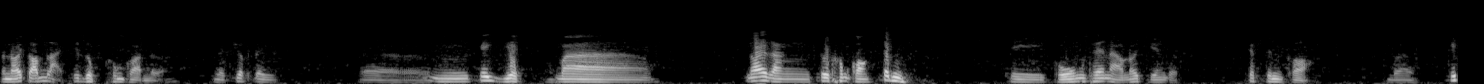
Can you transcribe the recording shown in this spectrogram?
Nói tóm lại cái dục không còn nữa. Là trước đây uh... cái dục mà nói rằng tôi không còn tin thì cũng thế nào nói chuyện được. Cái tinh còn. Và cái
